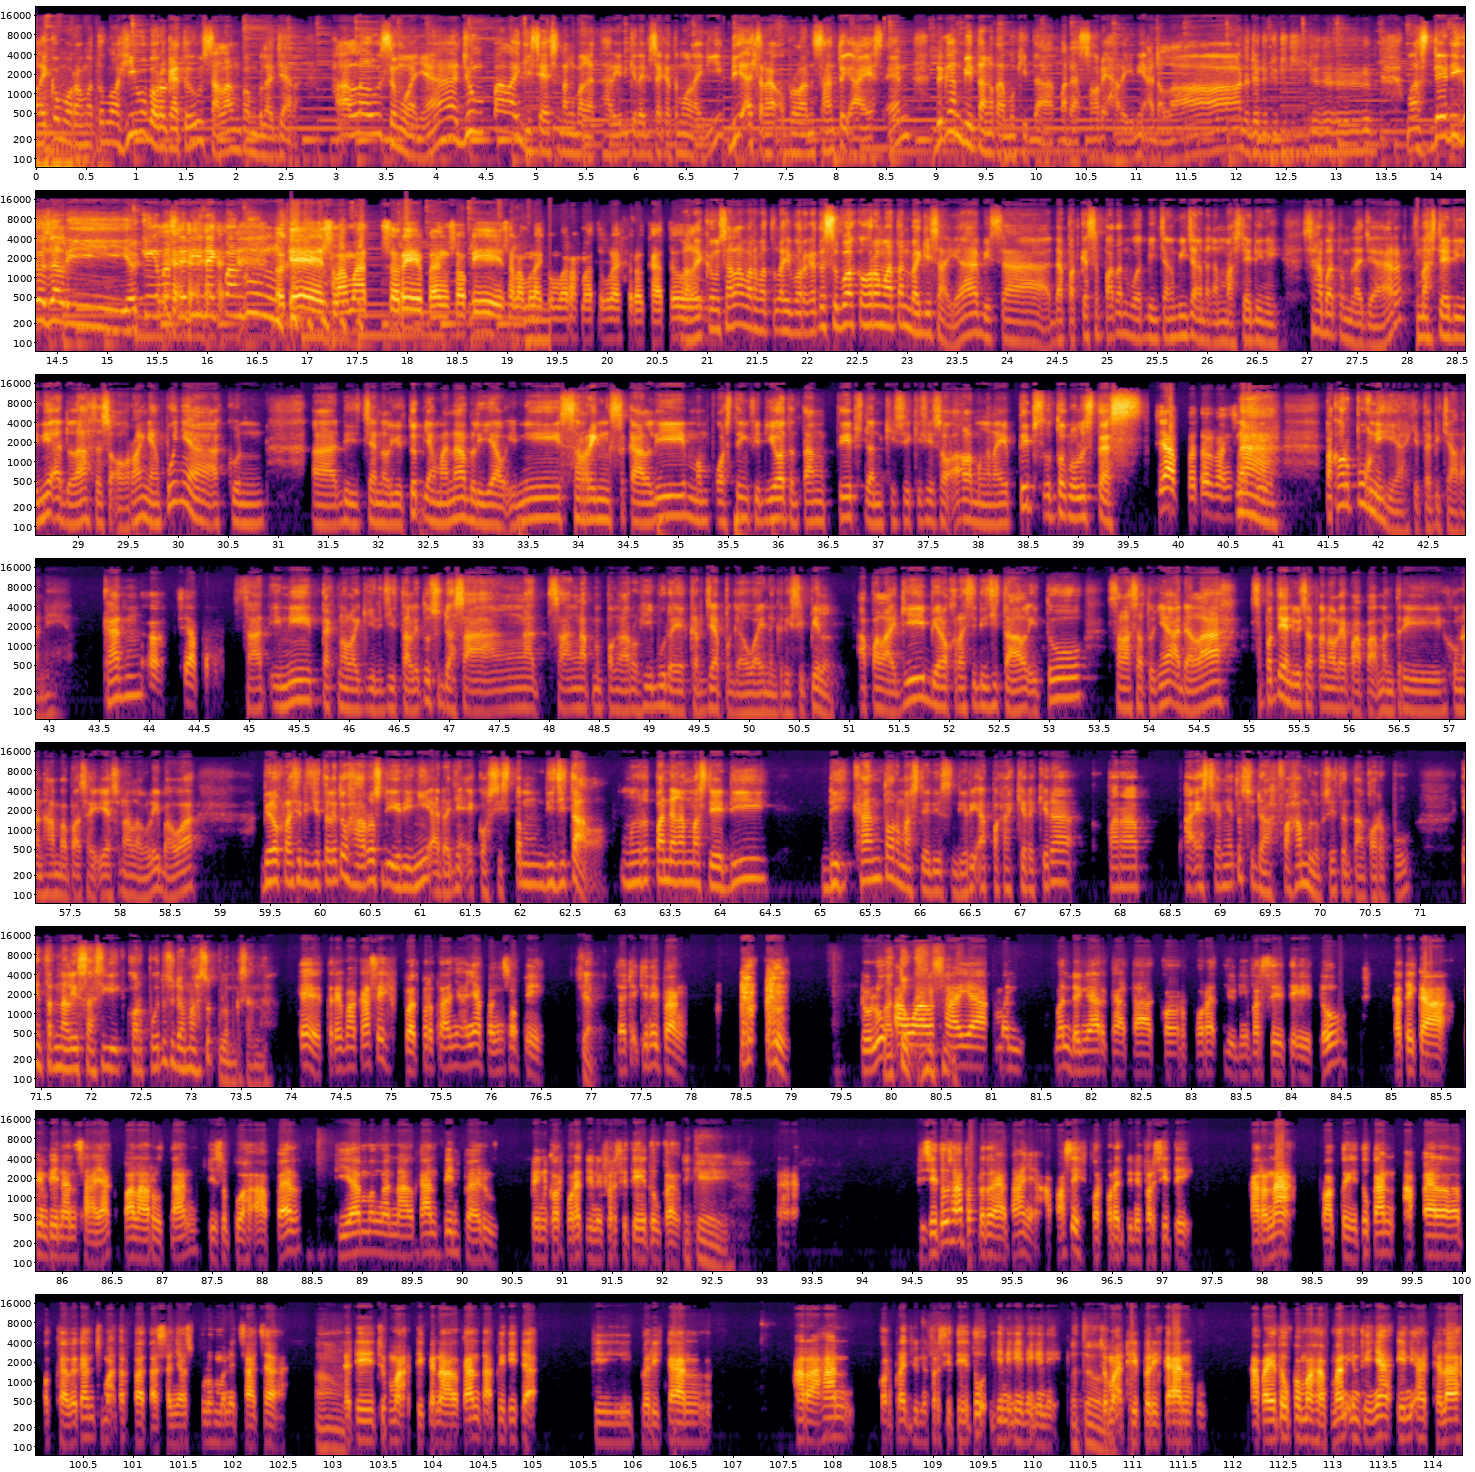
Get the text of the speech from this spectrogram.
Assalamualaikum warahmatullahi wabarakatuh. Salam pembelajar. Halo semuanya, jumpa lagi. Saya senang banget hari ini kita bisa ketemu lagi di acara obrolan santuy ASN dengan bintang tamu kita pada sore hari ini adalah Mas Dedi Gozali. Oke, Mas Dedi naik panggung. Oke, selamat sore Bang Sopi. Assalamualaikum warahmatullahi wabarakatuh. Waalaikumsalam warahmatullahi wabarakatuh. Sebuah kehormatan bagi saya bisa dapat kesempatan buat bincang-bincang dengan Mas Dedi nih. Sahabat pembelajar, Mas Dedi ini adalah seseorang yang punya akun uh, di channel YouTube yang mana beliau ini sering sekali memposting video tentang tips dan kisi-kisi soal mengenai tips untuk lulus tes. Siap, betul Bang Sofi. Nah, Pak Korpu nih ya kita bicara nih. Kan oh, siap. Saat ini teknologi digital itu sudah sangat-sangat mempengaruhi budaya kerja pegawai negeri sipil. Apalagi birokrasi digital itu salah satunya adalah seperti yang diucapkan oleh Bapak Menteri Hukum dan HAM Bapak Said Yasona Lawli bahwa birokrasi digital itu harus diiringi adanya ekosistem digital. Menurut pandangan Mas Dedi, di kantor Mas Dedi sendiri, apakah kira-kira para ASN-nya itu sudah paham belum sih tentang korpu? Internalisasi korpu itu sudah masuk belum ke sana? Oke, terima kasih buat pertanyaannya Bang Sopi. Siap. Jadi gini Bang, dulu Batuk. awal saya men mendengar kata corporate university itu, ketika pimpinan saya, kepala rutan, di sebuah apel, dia mengenalkan PIN baru, PIN Corporate University itu, Bang. Oke. Okay. Nah, di situ saya bertanya-tanya, apa sih Corporate University? Karena waktu itu kan apel pegawai kan cuma terbatas, hanya 10 menit saja. Oh. Jadi cuma dikenalkan tapi tidak diberikan arahan corporate university itu ini ini ini. Betul. Cuma diberikan apa itu pemahaman intinya ini adalah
